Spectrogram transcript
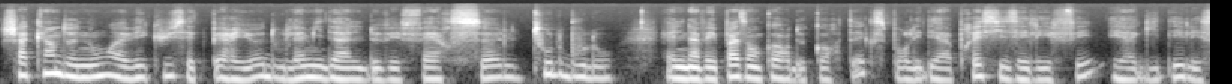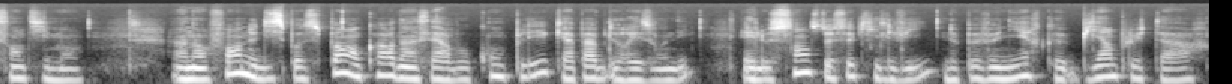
Chacun de nous a vécu cette période où l'amygdale devait faire seule tout le boulot. Elle n'avait pas encore de cortex pour l'aider à préciser les faits et à guider les sentiments. Un enfant ne dispose pas encore d'un cerveau complet capable de raisonner, et le sens de ce qu'il vit ne peut venir que bien plus tard,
